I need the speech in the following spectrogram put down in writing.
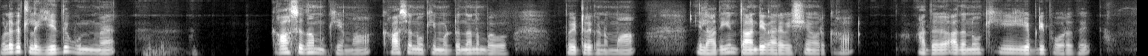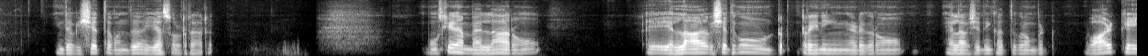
உலகத்தில் எது உண்மை காசு தான் முக்கியமா? காசை நோக்கி மட்டும்தான் நம்ம போயிட்டுருக்கணுமா? இல்லை அதையும் தாண்டி வேறு விஷயம் இருக்கா? அது அதை நோக்கி எப்படி போகிறது இந்த விஷயத்த வந்து ஐயா சொல்கிறாரு மோஸ்ட்லி நம்ம எல்லாரும் எல்லா விஷயத்துக்கும் ட்ரைனிங் எடுக்கிறோம். எல்லா விஷயத்தையும் கற்றுக்குறோம் பட் வாழ்க்கை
